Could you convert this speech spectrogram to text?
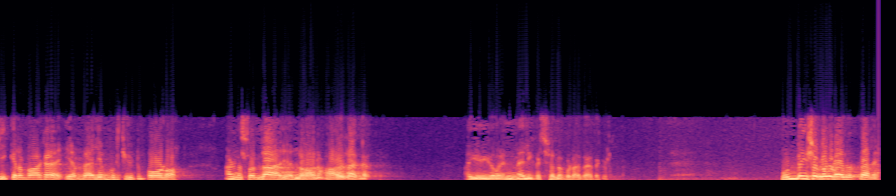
சீக்கிரமாக என் வேலையை முடிச்சுக்கிட்டு போகணும் அப்படின்னு சொல்ல எல்லாரும் வாழ்றாங்க. ஐயோ என் வேலைக்கு சொல்லக்கூடாது அதுக்கு? உண்மை சொல்லக்கூடாது தானே?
